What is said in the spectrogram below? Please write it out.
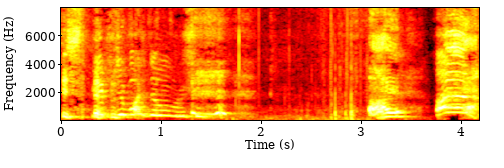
İşte. Hepsi baştan vuruşu. Hayır. Hayır.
